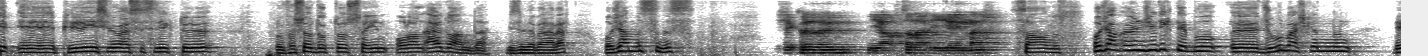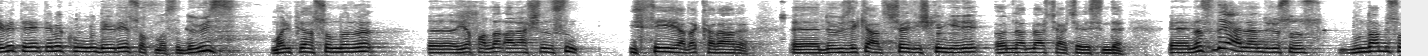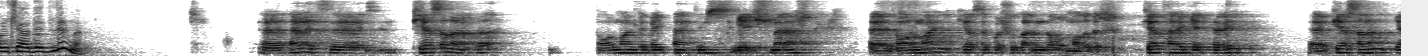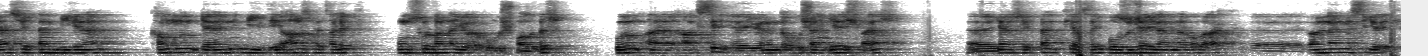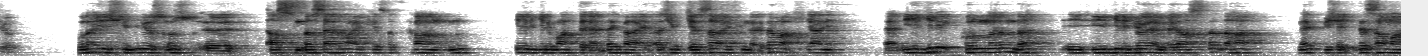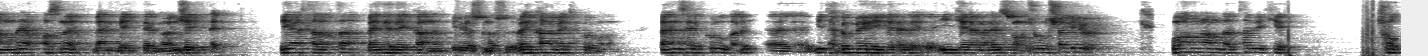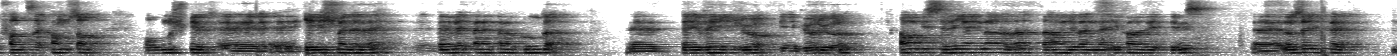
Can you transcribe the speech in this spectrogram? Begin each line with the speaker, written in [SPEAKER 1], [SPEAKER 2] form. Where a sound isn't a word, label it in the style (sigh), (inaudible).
[SPEAKER 1] E, Piri Reis Üniversitesi Rektörü Profesör Doktor Sayın Oral Erdoğan da bizimle beraber. Hocam nasılsınız?
[SPEAKER 2] Teşekkür ederim. İyi haftalar, iyi yayınlar.
[SPEAKER 1] Sağ olunuz. Hocam öncelikle bu e, Cumhurbaşkanı'nın Devlet Denetleme Kurulu'nu devreye sokması, döviz manipülasyonları e, yapanlar araştırılsın isteği ya da kararı, e, dövizdeki artışa ilişkin yeni önlemler çerçevesinde. E, nasıl değerlendiriyorsunuz? Bundan bir sonuç elde edilir mi?
[SPEAKER 2] Ee, Evet, e, piyasalarda normalde beklentimiz gelişmeler e, normal piyasa koşullarında olmalıdır. Fiyat hareketleri e, piyasanın gerçekten bilinen, kamunun genelinin bildiği arz ve talep unsurlarına göre oluşmalıdır. Bunun aksi yönünde oluşan gelişmeler gerçekten piyasayı bozucu eylemler olarak önlenmesi gerekiyor. Buna ilişkin biliyorsunuz aslında sermaye piyasası kanununun ilgili maddelerinde gayet açık ceza hükümleri de var. Yani, yani ilgili kurumların da ilgili görevleri aslında daha net bir şekilde zamanında yapmasını ben beklerim öncelikle. Diğer tarafta BDDK'nın biliyorsunuz rekabet kurumunun benzeri kurulların e, bir takım müeyyideleri, e, incelemeleri sonucu oluşabiliyor. Bu anlamda tabii ki çok fazla kamusal olmuş bir e, gelişmede de e, Devlet Denetleme Kurulu da e, devreye giriyor diye görüyorum. Ama biz sizin yayınlarda da daha önceden de ifade ettiğimiz e, özellikle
